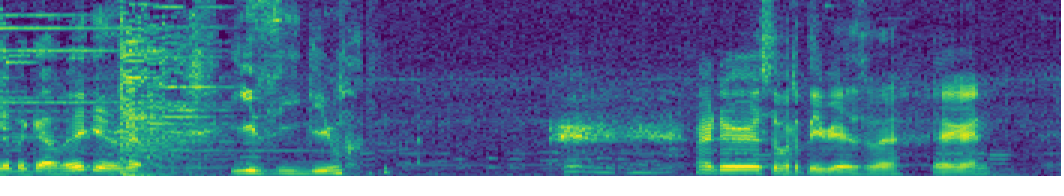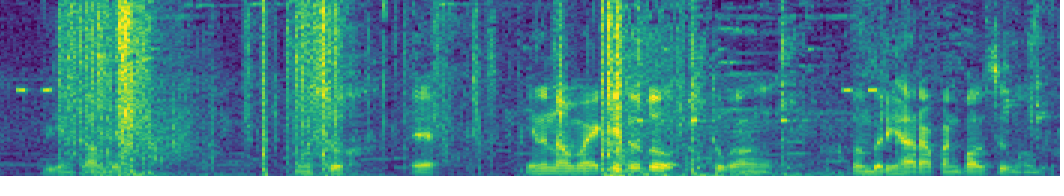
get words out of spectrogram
Kita comeback ya. Easy game. Aduh, seperti biasa ya kan. Bikin comeback musuh. Ya, ini namanya kita tuh tukang pemberi harapan palsu mah bro.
